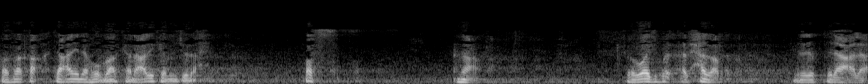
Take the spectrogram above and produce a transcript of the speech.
ففقعت عينه ما كان عليك من جناح. نص نعم. فالواجب الحذر من الاطلاع على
